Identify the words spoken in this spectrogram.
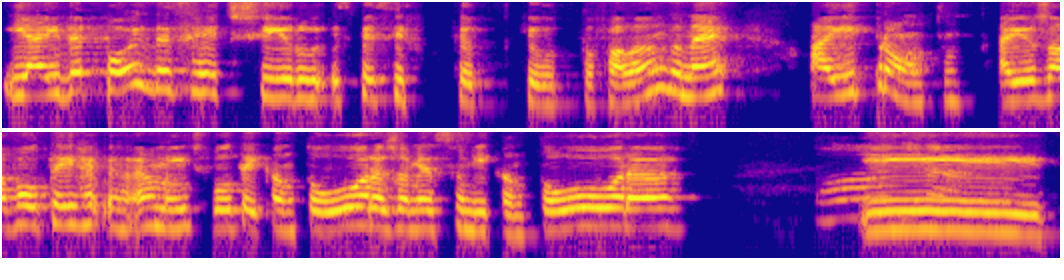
E aí, depois desse retiro específico que eu, que eu tô falando, né? Aí pronto. Aí eu já voltei, realmente voltei cantora, já me assumi cantora, Olha. E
